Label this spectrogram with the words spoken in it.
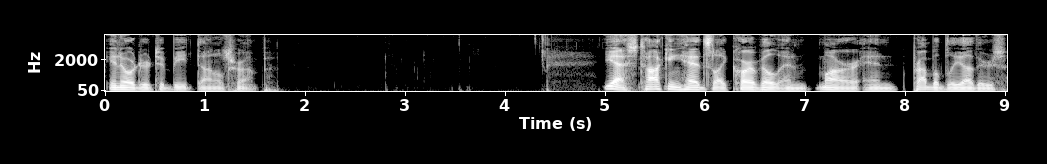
in order to beat Donald Trump. Yes, talking heads like Carville and Maher and probably others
